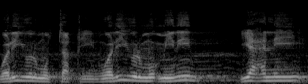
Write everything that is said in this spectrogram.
ولي المتقين ولي المؤمنين يعني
